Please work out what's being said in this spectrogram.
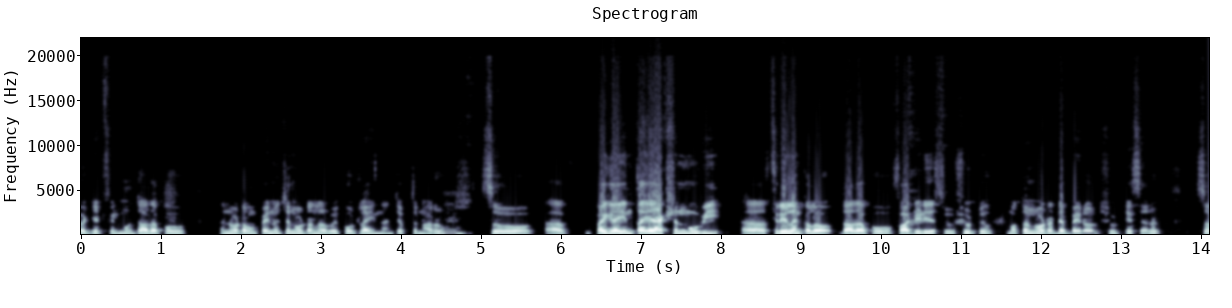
బడ్జెట్ ఫిల్మ్. దాదాపు నూట ముప్పై నుంచి నూట నలభై కోట్లు అయిందని చెప్తున్నారు. సో పైగా ఇంత యాక్షన్ మూవీ శ్రీలంకలో దాదాపు ఫార్టీ డేస్ షూట్ మొత్తం నూట డెబ్బై రోజులు షూట్ చేశారు. సో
